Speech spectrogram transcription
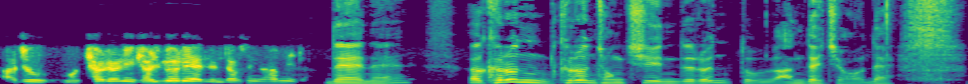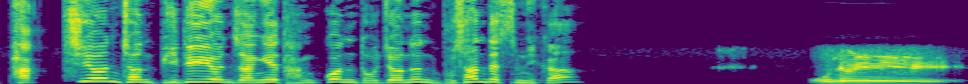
아주 뭐 결연히 결별해야 된다고 생각합니다. 네네. 아, 그런, 그런 정치인들은 또 안 되죠. 네. 박지원 전 비대위원장의 당권 도전은 무산됐습니까? 오늘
